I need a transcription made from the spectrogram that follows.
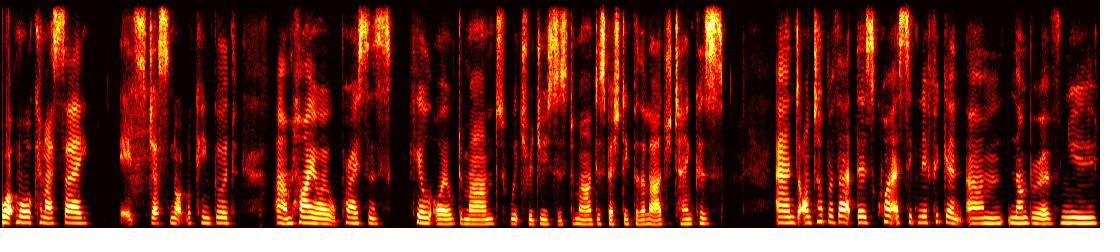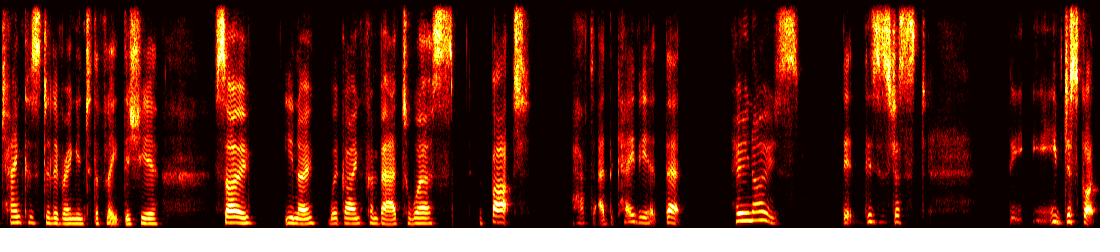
What more can I say? It's just not looking good. Um, high oil prices kill oil demand, which reduces demand, especially for the larger tankers. And on top of that, there's quite a significant um, number of new tankers delivering into the fleet this year. So, you know, we're going from bad to worse. But I have to add the caveat that who knows? This is just, you've just got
